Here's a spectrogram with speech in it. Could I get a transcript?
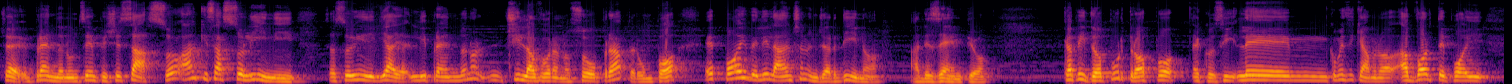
cioè prendono un semplice sasso, anche sassolini, sassolini di ghiaia, li prendono, ci lavorano sopra per un po' e poi ve li lanciano in giardino, ad esempio. Capito? Purtroppo è così, le, mm, come si chiamano, a volte poi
